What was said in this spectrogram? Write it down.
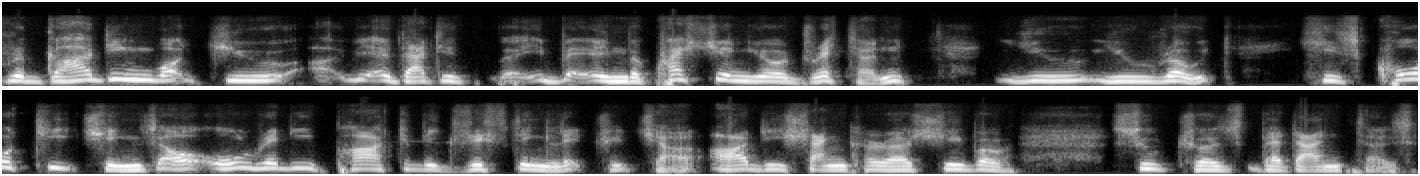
regarding what you uh, that is in the question you had written you you wrote his core teachings are already part of existing literature, Adi Shankara, Shiva Sutras, Vedantas.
